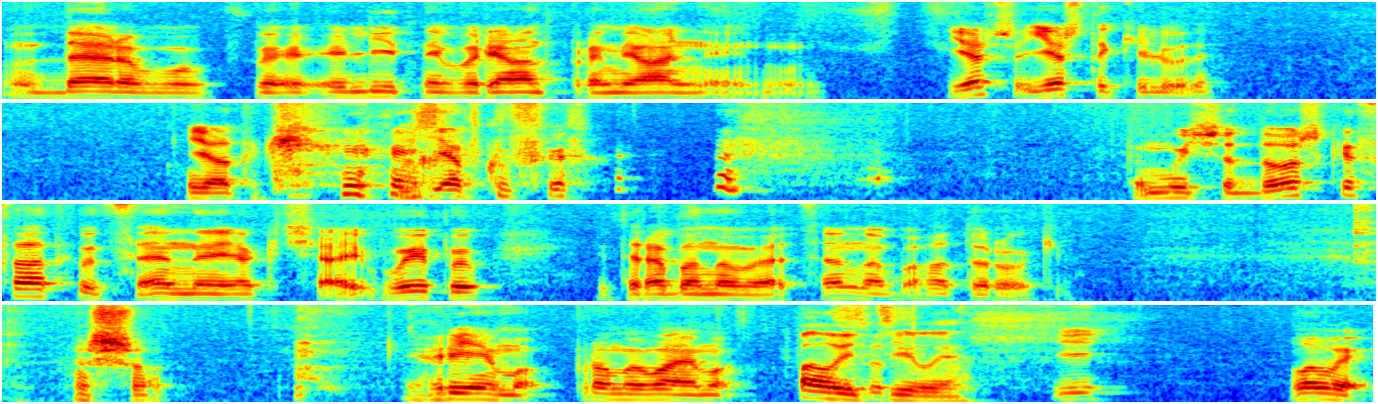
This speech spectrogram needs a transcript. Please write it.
ну, дерево, елітний варіант, преміальний. Ну, є, ж, є ж такі люди. Я такий, я б купив. Тому що дошки садху це не як чай. Випив і треба нове. Це на багато років. Ну що, гріємо, промиваємо Полетіли. і лови.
